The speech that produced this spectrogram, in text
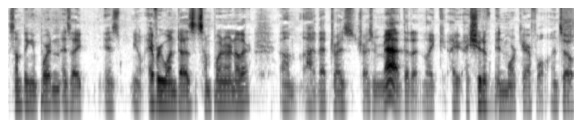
something important as I as you know everyone does at some point or another. Um, uh, that drives drives me mad. That I, like I, I, should have been more careful, and so,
